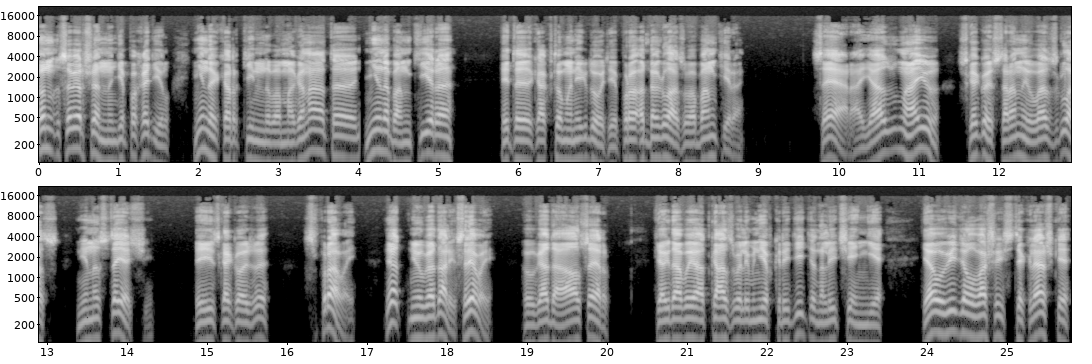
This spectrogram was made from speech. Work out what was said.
Он совершенно не походил ни на картинного магната, ни на банкира. Это как в том анекдоте про одноглазого банкира. «Сэр, а я знаю, с какой стороны у вас глаз не настоящий». «И с какой же?» «С правой». «Нет, не угадали, с левой». «Угадал, сэр. Когда вы отказывали мне в кредите на лечение, я увидел в вашей стекляшке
